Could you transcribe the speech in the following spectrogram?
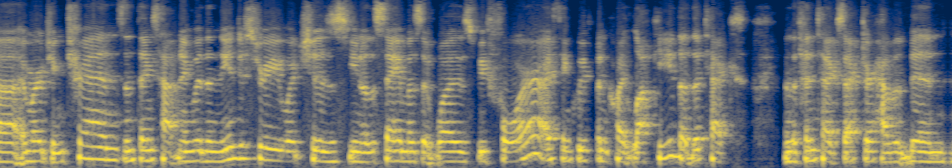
uh, emerging trends and things happening within the industry, which is, you know, the same as it was before. I think we've been quite lucky that the tech and the fintech sector haven't been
